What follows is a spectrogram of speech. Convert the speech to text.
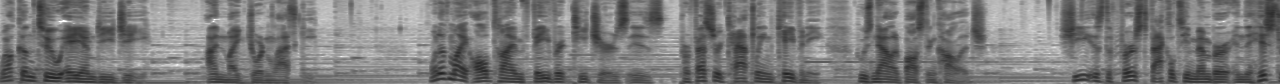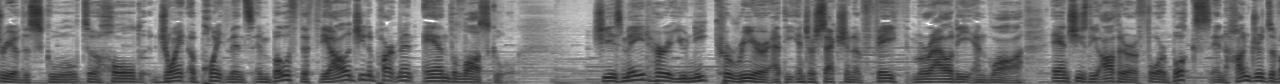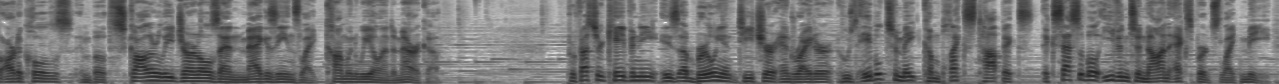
Welcome to AMDG. I'm Mike Jordan Laskey. One of my all time favorite teachers is Professor Cathleen Kaveny, who's now at Boston College. She is the first faculty member in the history of the school to hold joint appointments in both the theology department and the law school. She has made her unique career at the intersection of faith, morality, and law, and she's the author of four books and hundreds of articles in both scholarly journals and magazines like Commonweal and America. Professor Kaveny is a brilliant teacher and writer who's able to make complex topics accessible even to non experts like me.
